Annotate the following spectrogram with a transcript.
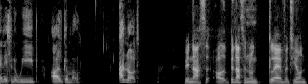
ennill yn y wyb, ail gymal anod. Be nath, be nath nhw'n glef y tu hwn,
